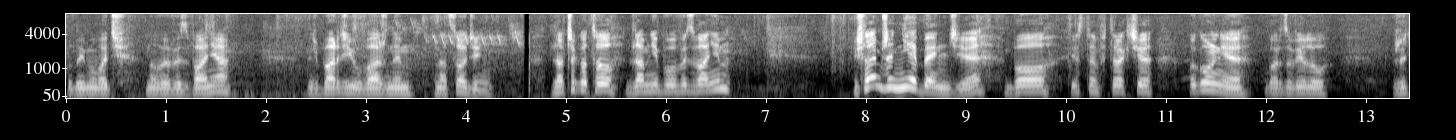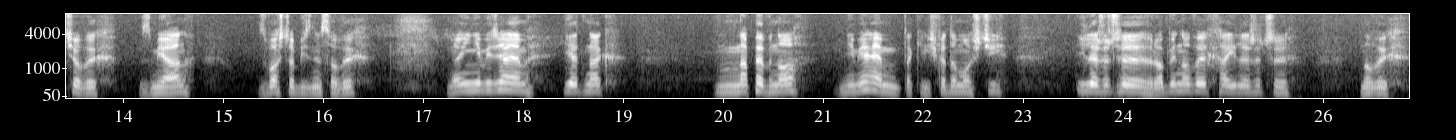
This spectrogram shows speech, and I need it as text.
podejmować nowe wyzwania, być bardziej uważnym na co dzień. Dlaczego to dla mnie było wyzwaniem? Myślałem, że nie będzie, bo jestem w trakcie ogólnie bardzo wielu życiowych zmian, zwłaszcza biznesowych. No i nie wiedziałem jednak na pewno, nie miałem takiej świadomości, ile rzeczy robię nowych, a ile rzeczy nowych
